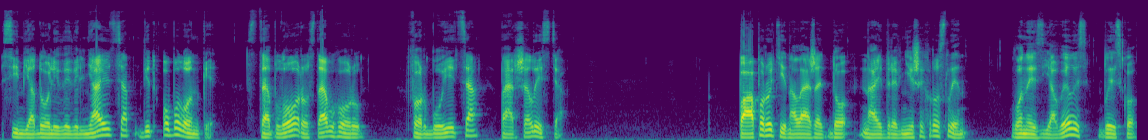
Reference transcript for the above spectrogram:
Сім'ядолі вивільняються від оболонки. Стебло росте вгору. Формується перше листя. Папороті належать до найдревніших рослин. Вони з'явились близько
